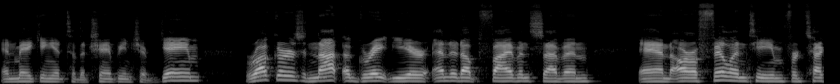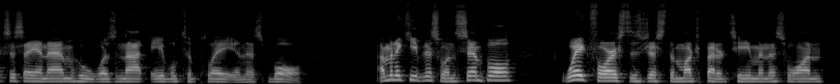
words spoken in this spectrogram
and making it to the championship game. Rutgers, not a great year, ended up 5 and 7 and are a fill-in team for Texas A&M who was not able to play in this bowl. I'm going to keep this one simple. Wake Forest is just a much better team in this one.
